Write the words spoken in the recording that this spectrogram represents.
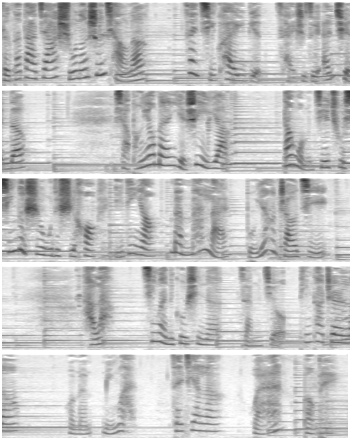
等到大家熟能生巧了。再骑快一点才是最安全的。小朋友们也是一样，当我们接触新的事物的时候，一定要慢慢来，不要着急。好啦，今晚的故事呢，咱们就听到这儿喽，我们们明晚再见啦，晚安，宝贝。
